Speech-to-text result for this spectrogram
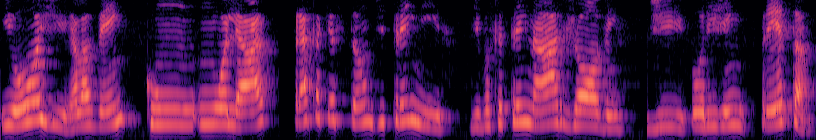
E hoje ela vem com um olhar para essa questão de treinar, de você treinar jovens de origem preta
